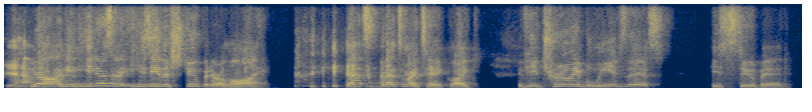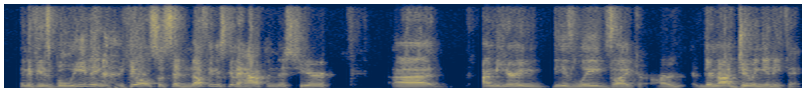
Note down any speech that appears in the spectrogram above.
Yeah. No, I mean he doesn't. He's either stupid or lying. That's that's my take. Like if he truly believes this, he's stupid. And if he's believing, he also said nothing's going to happen this year. Uh, I'm hearing these leagues like are they're not doing anything.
